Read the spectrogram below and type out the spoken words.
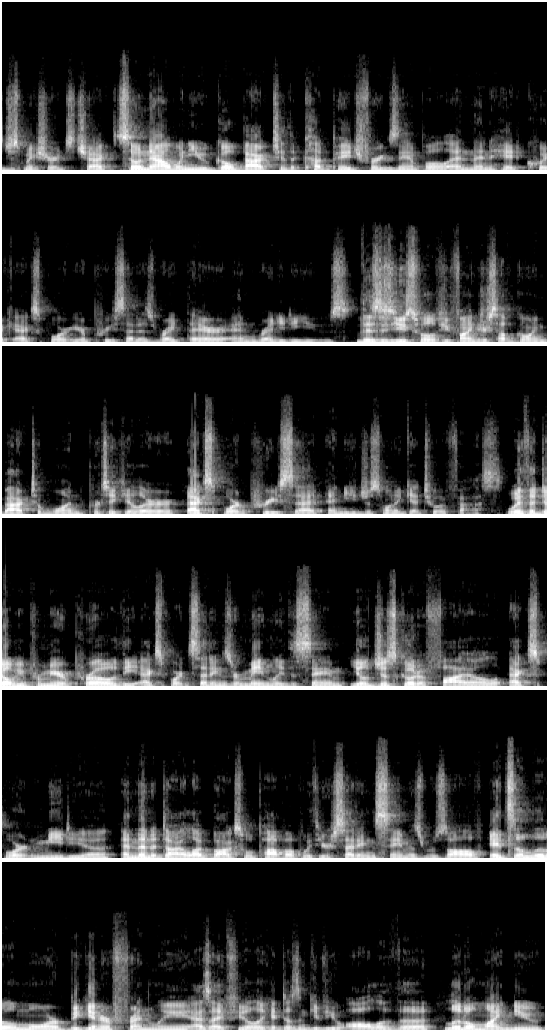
Just make sure it's checked. So now when you go back to the cut page, for example, and then hit quick export, your preset is right there and ready to use. This is useful if you find yourself going back to one particular export preset and you just want to get to it fast. With Adobe Premiere Pro, the export settings are mainly the same. You'll just go to File, Export Media, and then a dialog box will pop up with your settings, same as Resolve. It's a little more beginner friendly as I feel like it doesn't give you all of the little minute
